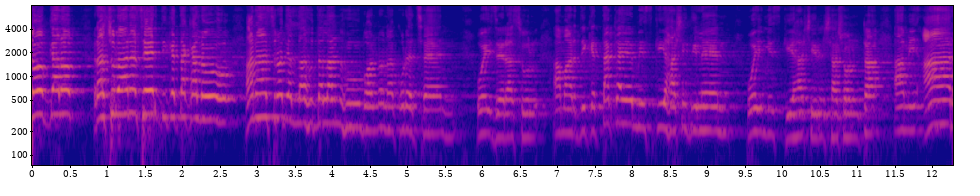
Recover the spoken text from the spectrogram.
চোখ গেল, রাসুল আনাসের দিকে তাকালো। আনাস রাদিয়াল্লাহু তাআলাহু বর্ণনা করেছেন, ওই যে রাসুল আমার দিকে তাকায়ে মিসকি হাসি দিলেন। ওই মিসকি হাসির শাসনটা আমি আর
